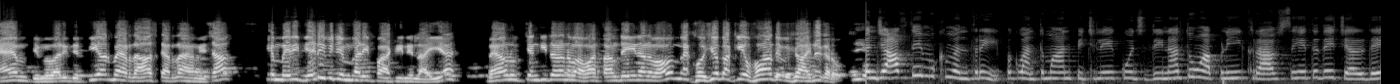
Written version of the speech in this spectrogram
ਅਹਿਮ ਜ਼ਿੰਮੇਵਾਰੀ ਦਿੱਤੀ ਹੈ ਔਰ ਮੈਂ ਅਰਦਾਸ ਕਰਦਾ ਹਮੇਸ਼ਾ ਕਿ ਮੇਰੀ ਜਿਹੜੀ ਵੀ ਜ਼ਿੰਮੇਵਾਰੀ ਪਾਰਟੀ ਨੇ ਲਾਈ ਹੈ ਮੈਂ ਉਹਨੂੰ ਚੰਗੀ ਤਰ੍ਹਾਂ ਨਿਭਾਵਾਂ ਤਨਦੇਹੀ ਨਾਲ ਨਿਭਾਵਾਂ, ਮੈਂ ਖੁਸ਼ ਹਾਂ, ਬਾਕੀ ਅਫਵਾਹਾਂ ਤੇ ਵਿਸ਼ਵਾਸ ਨਾ ਕਰੋ। ਪੰਜਾਬ ਦੇ ਮੁੱਖ ਮੰਤਰੀ ਭਗਵੰਤ ਮਾਨ ਪਿਛਲੇ ਕੁਝ ਦਿਨਾਂ ਤੋਂ ਆਪਣੀ ਖਰਾਬ ਸਿਹਤ ਦੇ ਚਲਦੇ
